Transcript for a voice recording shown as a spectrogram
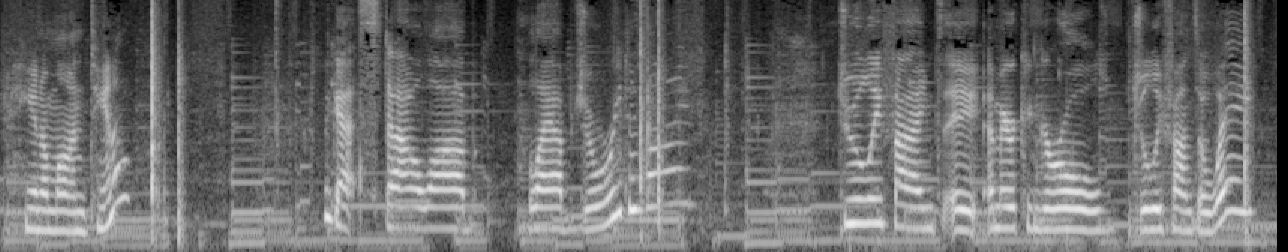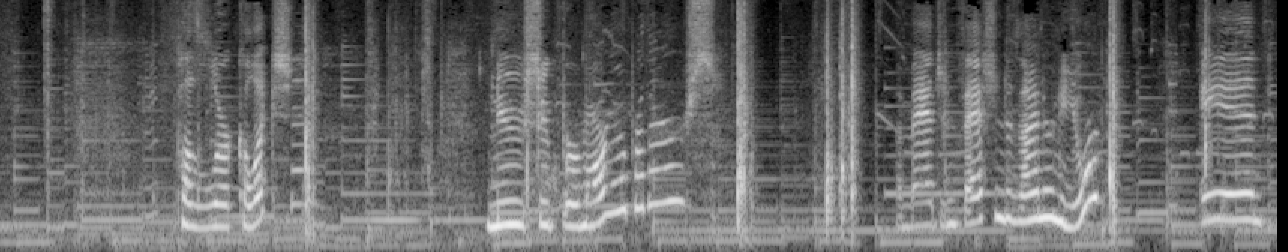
Hannah Montana. We got Style Lab, Lab Jewelry Design. Julie finds a American Girl, Julie finds a way. Puzzler Collection. New Super Mario Brothers. Imagine Fashion Designer New York. And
